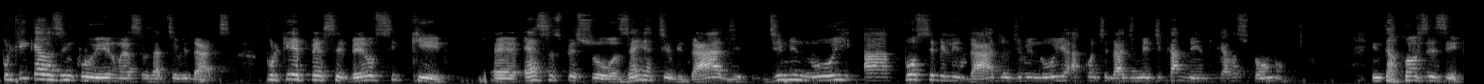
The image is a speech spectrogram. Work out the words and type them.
por que, que elas incluíram essas atividades? Porque percebeu-se que é, essas pessoas em atividade diminui a possibilidade ou diminui a quantidade de medicamento que elas tomam. Então, vamos dizer assim,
